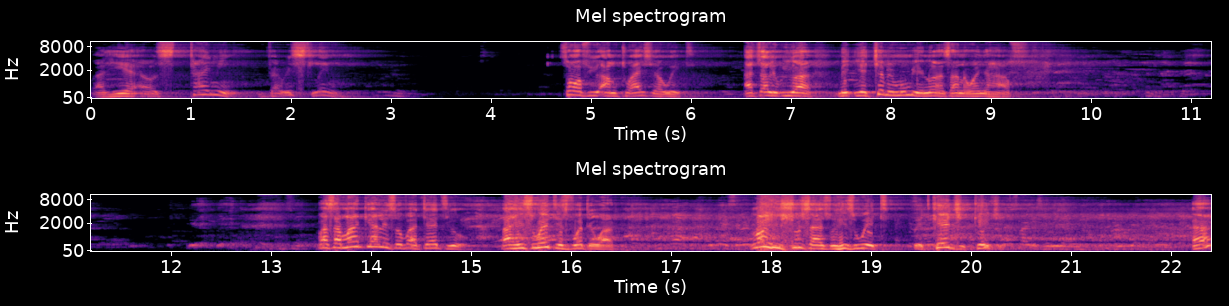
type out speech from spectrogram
But here I was tiny, very slim. Some of you, I'm twice your weight. Actually, you are. You check me, mummy, you know, and one and a half. Pastor Michael is over 30, oh, but his weight is 41. Not his shoe size, so his weight. Wait, kg, kg. Huh?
